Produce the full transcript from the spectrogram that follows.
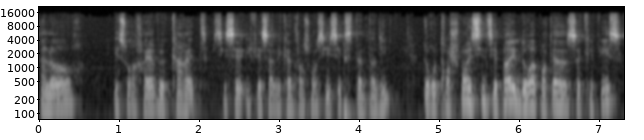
alors il sera chayav karet, si il fait ça avec intention, s'il sait que c'est interdit, de retranchement, et s'il ne sait pas, il devra apporter un sacrifice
